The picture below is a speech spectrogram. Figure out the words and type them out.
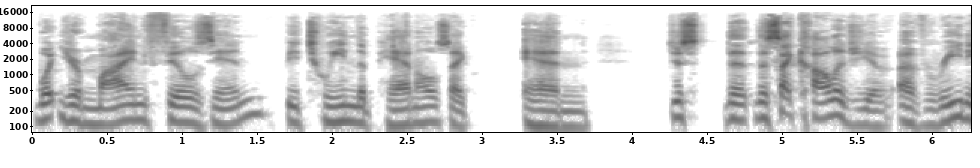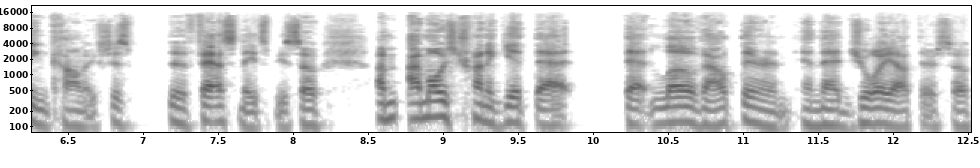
What your mind fills in between the panels, like, and just the, the psychology of, of reading comics just uh, fascinates me. So I'm, I'm always trying to get that, that love out there and, and that joy out there. So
